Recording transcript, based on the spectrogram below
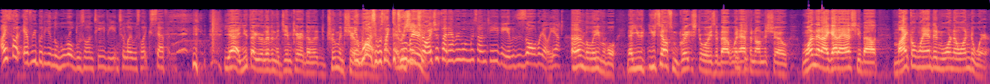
I thought everybody in the world was on TV until I was like seven. Yeah, you thought you were living the Jim Carrey, the, the Truman Show. It was. life. It was like the It Truman. Show. I just thought everyone was on TV. It was this is all real. Yeah. Unbelievable. Now, you, you tell some great stories about what happened on the show. One that I got to ask you about, Michael Landon wore no underwear.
